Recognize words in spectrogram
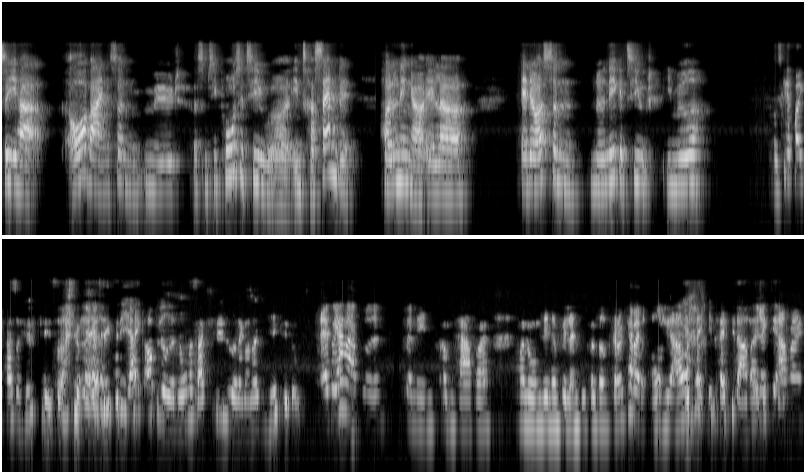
Så I har overvejende sådan mødt hvad skal man sige, positive og interessante holdninger, eller er det også sådan noget negativt i møder? Måske er folk bare så høflige, så det er ikke fordi, jeg har ikke oplevet, at nogen har sagt, det lyder da godt nok virkelig dumt. Altså, jeg har fået sådan en kommentar fra, fra nogen venner på et eller andet tidspunkt, så skal du ikke have et ordentligt arbejde? Et, et rigtigt arbejde. Et rigtigt arbejde.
